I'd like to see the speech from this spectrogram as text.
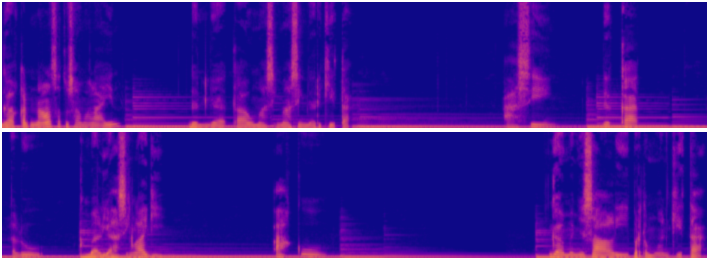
gak kenal satu sama lain, dan gak tahu masing-masing dari kita. Asing, dekat, lalu kembali asing lagi. Aku gak menyesali pertemuan kita.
